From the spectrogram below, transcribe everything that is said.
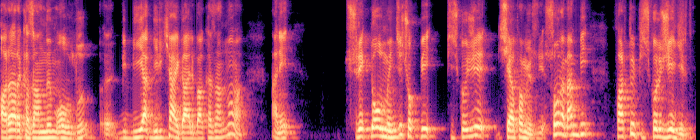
ara ara kazandığım oldu. E, bir, bir, bir iki ay galiba kazandım ama hani sürekli olmayınca çok bir psikoloji şey yapamıyorsun. Sonra ben bir farklı bir psikolojiye girdim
